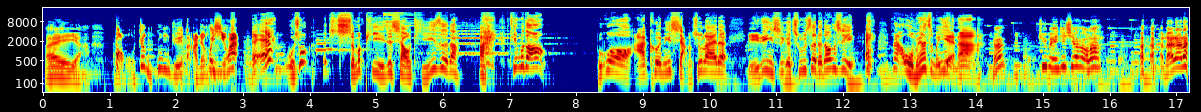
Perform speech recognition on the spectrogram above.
哎呀，保证公爵大人会喜欢。哎哎，我说什么痞子小蹄子的？哎，听不懂。不过阿坤，你想出来的一定是个出色的东西。哎，那我们要怎么演呢？啊？啊，剧本已经写好了。来来来，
